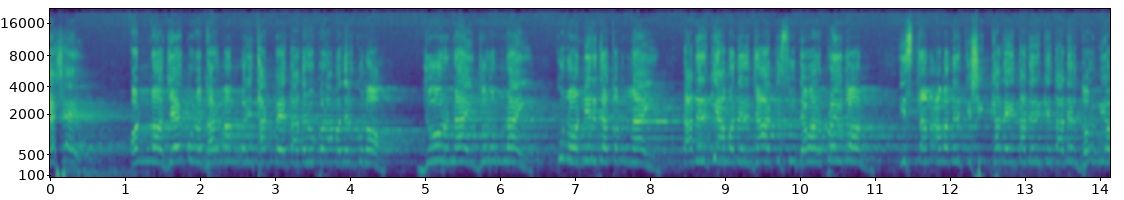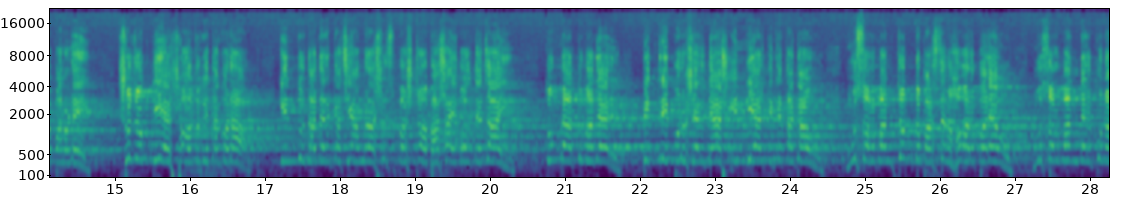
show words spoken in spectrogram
দেশে অন্য যে কোনো ধর্মাবলী থাকবে, তাদের উপর আমাদের কোনো জোর নাই, জুলুম নাই, কোনো নির্যাতন নাই। তাদেরকে আমাদের যা কিছু দেওয়ার প্রয়োজন, ইসলাম আমাদেরকে শিক্ষা দেয়, তাদেরকে তাদের ধর্মীয় পালনে সুযোগ দিয়ে সহযোগিতা করা। কিন্তু তাদের কাছে আমরা সুস্পষ্ট ভাষায় বলতে চাই, তোমরা তোমাদের পিতৃপুরুষের দেশ ইন্ডিয়ার দিকে তাকাও। মুসলমান চোদ্দ পার্সেন্ট হওয়ার পরেও মুসলমানদের কোনো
